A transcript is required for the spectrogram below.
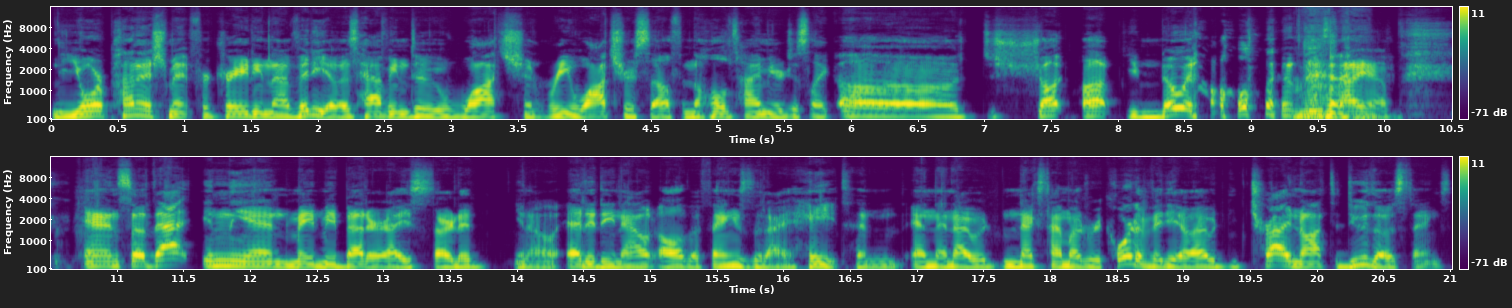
your punishment for creating that video is having to watch and rewatch yourself. And the whole time you're just like, oh, shut up. You know it all. At least I am. And so that in the end made me better. I started you know editing out all the things that i hate. And and then i would next time i'd record a video i would try not to do those things.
